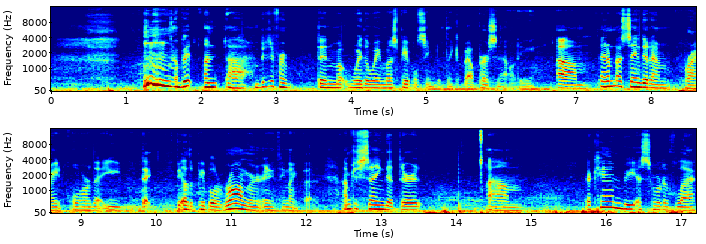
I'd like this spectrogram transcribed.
a bit un, uh, a bit different than mo- way the way most people seem to think about personality. Um, and I'm not saying that I'm right or that you that other people are wrong or anything like that. I'm just saying that there um, there can be a sort of lack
